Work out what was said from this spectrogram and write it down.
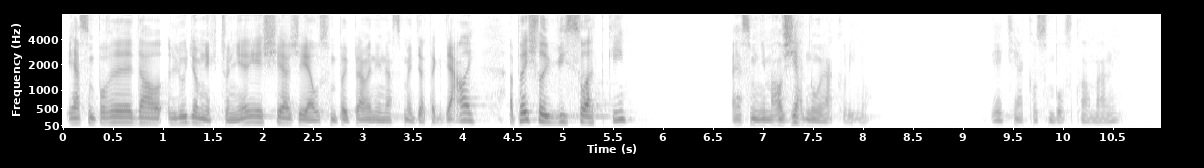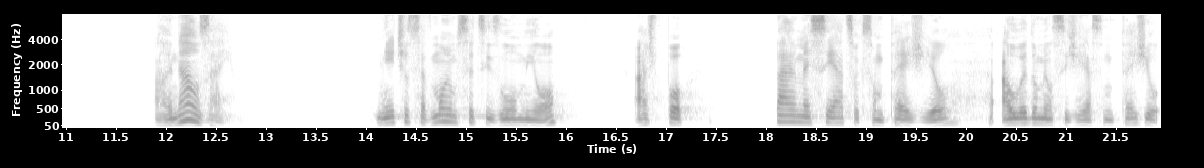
ja som povedal ľuďom, nech to neriešia, že ja už som pripravený na smrť a tak ďalej. A prišli výsledky a ja som nemal žiadnu rakovinu. Viete, ako som bol sklamaný? Ale naozaj, niečo sa v mojom srdci zlomilo, až po pár mesiacoch som prežil a uvedomil si, že ja som prežil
